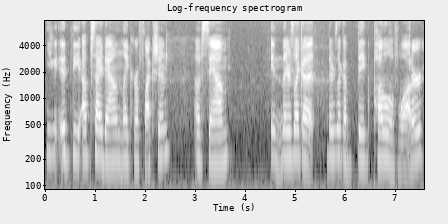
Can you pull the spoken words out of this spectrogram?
You it, the upside down like reflection of Sam. In there's like a there's like a big puddle of water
